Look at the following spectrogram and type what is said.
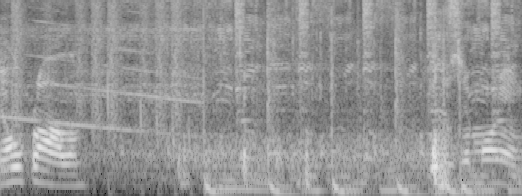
No problem. Good morning.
